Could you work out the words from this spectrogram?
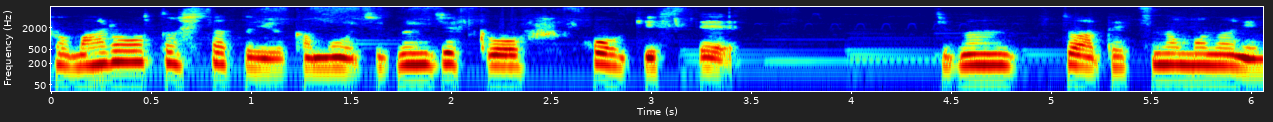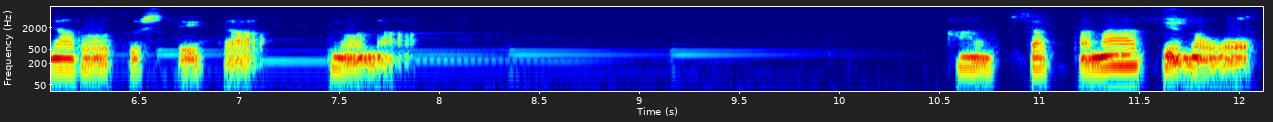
染まろうとしたというか、もう自分軸を放棄して、自分とは別のものになろうとしていたような感じだったなっていうのを、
